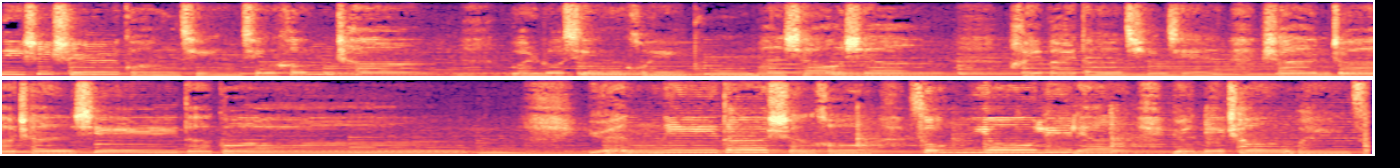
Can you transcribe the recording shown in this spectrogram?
你是时光轻轻哼唱宛若星辉铺满小巷黑白的琴键闪着晨曦的光。愿你的身后总有力量，愿你成为自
